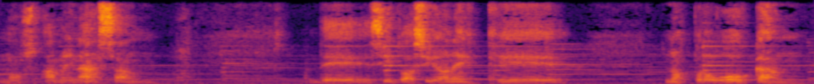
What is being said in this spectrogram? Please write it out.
nos amenazan, de situaciones que nos provocan,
